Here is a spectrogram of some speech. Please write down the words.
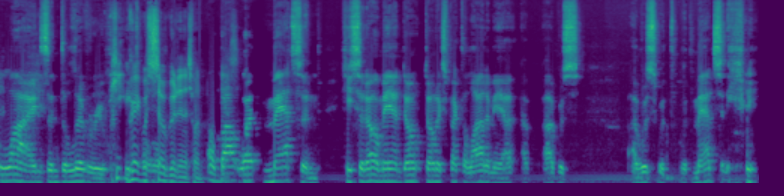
lines and delivery. he, Greg was so good in this one. about what Matsson. He said, "Oh man, don't don't expect a lot of me. I, I, I was I was with with Matsson. He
